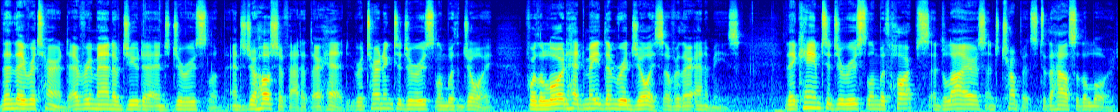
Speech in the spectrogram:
Then they returned, every man of Judah and Jerusalem, and Jehoshaphat at their head, returning to Jerusalem with joy, for the Lord had made them rejoice over their enemies. They came to Jerusalem with harps and lyres and trumpets to the house of the Lord.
